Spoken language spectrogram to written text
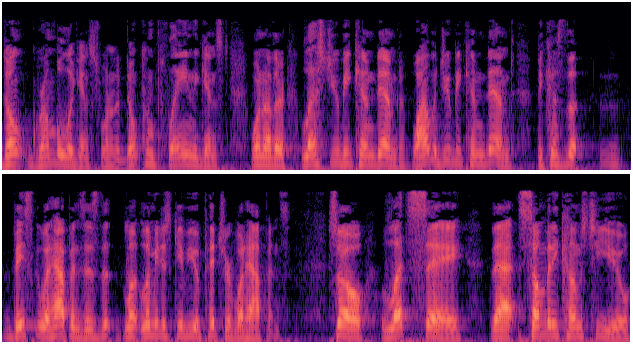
don't grumble against one another. Don't complain against one another, lest you be condemned. Why would you be condemned? Because the basically what happens is that, let, let me just give you a picture of what happens. So let's say that somebody comes to you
